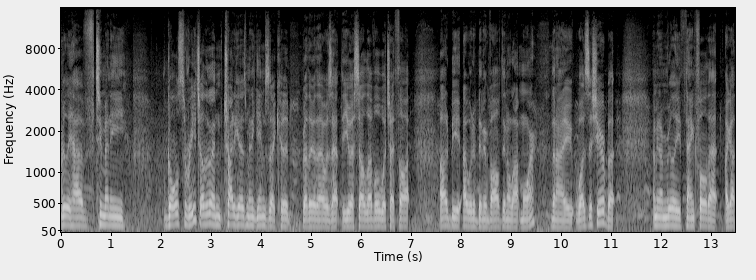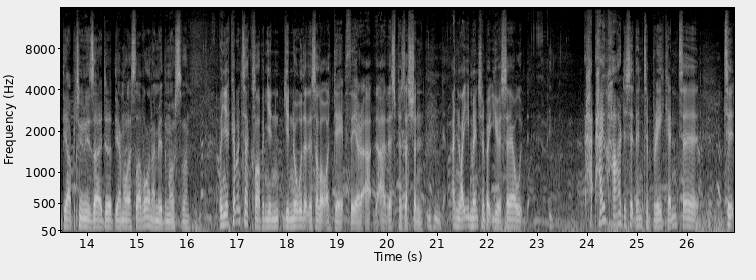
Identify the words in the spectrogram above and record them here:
really have too many goals to reach other than try to get as many games as I could. Whether that was at the USL level, which I thought I would be, I would have been involved in a lot more than I was this year. But I mean, I'm really thankful that I got the opportunities that I did at the MLS level, and I made the most of them. When you're coming to a club and you you know that there's a lot of depth there at, at this position, mm-hmm. and like you mentioned about USL, how hard is it then to break into to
